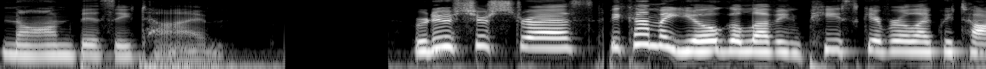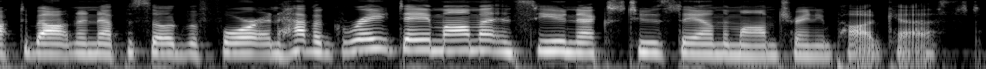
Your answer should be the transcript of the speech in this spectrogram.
non busy time. Reduce your stress, become a yoga loving peace giver like we talked about in an episode before, and have a great day, Mama, and see you next Tuesday on the Mom Training Podcast.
